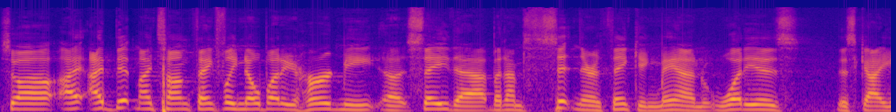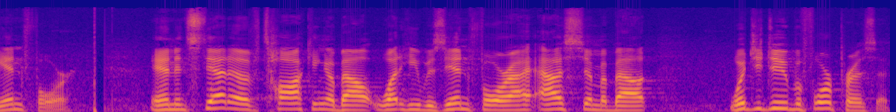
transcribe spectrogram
so I, I, bit my tongue. Thankfully, nobody heard me uh, say that, but I'm sitting there thinking, man, what is this guy in for? And instead of talking about what he was in for, I asked him about what'd you do before prison?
